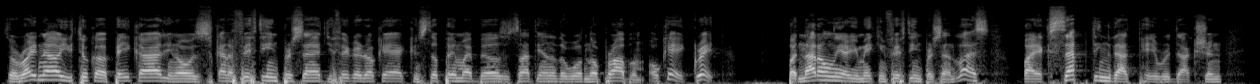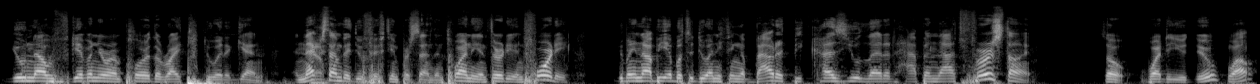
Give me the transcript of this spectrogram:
So right now you took a pay cut, you know, it was kind of 15%. You figured, okay, I can still pay my bills. It's not the end of the world. No problem. Okay, great. But not only are you making 15% less, by accepting that pay reduction, you now have given your employer the right to do it again. And next time they do 15% and 20 and 30 and 40, you may not be able to do anything about it because you let it happen that first time. So what do you do? Well,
